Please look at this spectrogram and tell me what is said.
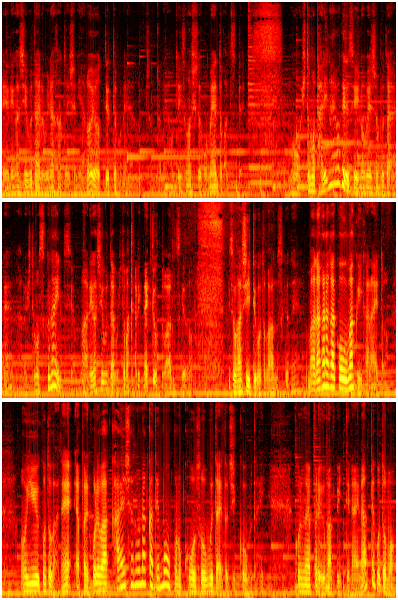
でレガシー部隊の皆さんと一緒にやろうよって言ってもねちょっとねほんと忙しくてごめんとかっつってもう人も足りないわけですよイノベーション部隊はね。あの人も少ないんですよ。まあレガシー部隊も人が足りないってことはあるんですけど忙しいっていうこともあるんですけどね。まあなかなかこううまくいかないと。いうことがねやっぱりこれは会社の中でもこの構想部隊と実行部隊これがやっぱりうまくいってないなってことも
